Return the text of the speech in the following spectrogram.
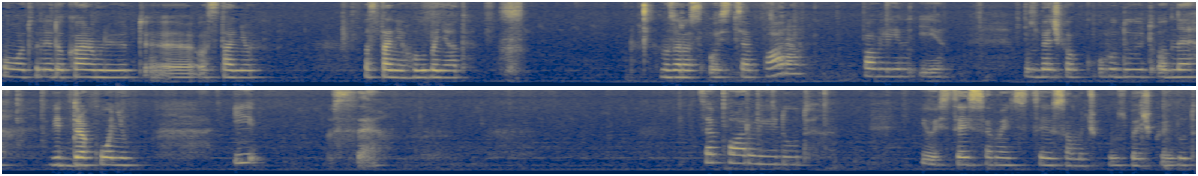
От, вони докармлюють е, останню, останніх голубенят. Бо зараз ось ця пара Павлін і узбечка годують одне від драконів. І все. Це парою йдуть. І ось цей самець з цією самочкою узбечкою йдуть.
